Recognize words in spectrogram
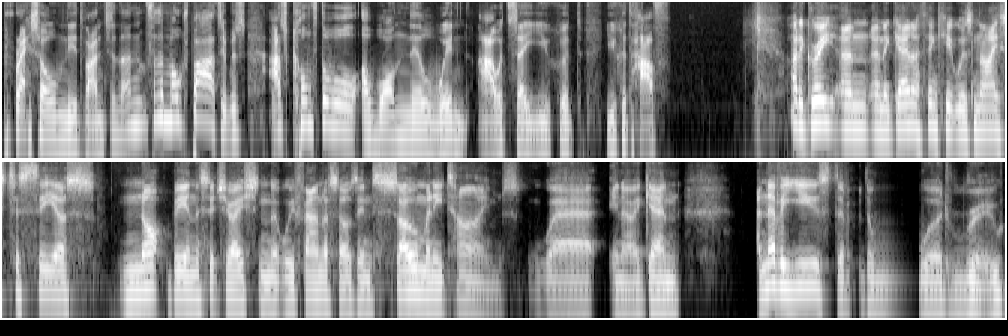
press home the advantage, and for the most part, it was as comfortable a one 0 win. I would say you could you could have. I'd agree, and and again, I think it was nice to see us not be in the situation that we found ourselves in so many times, where you know, again, I never used the the word rue,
